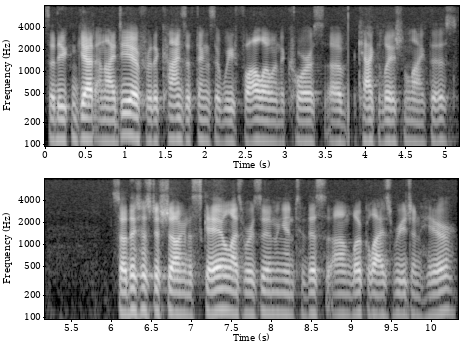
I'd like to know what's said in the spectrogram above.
so that you can get an idea for the kinds of things that we follow in the course of a calculation like this. So this is just showing the scale as we're zooming into this um, localized region here.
